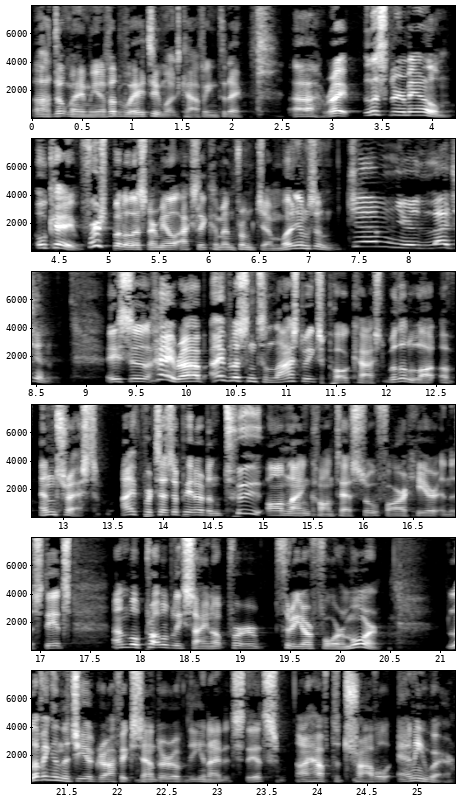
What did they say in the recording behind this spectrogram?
Uh, don't mind me, I've had way too much caffeine today. Uh, right, listener mail. Okay, first bit of listener mail actually come in from Jim Williamson. Jim, you're legend. He says, Hi, Rab. I've listened to last week's podcast with a lot of interest. I've participated in two online contests so far here in the States and will probably sign up for three or four more. Living in the geographic centre of the United States, I have to travel anywhere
